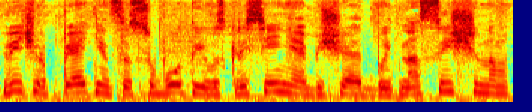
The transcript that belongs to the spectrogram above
Вечер пятницы, субботы и воскресенье обещают быть насыщенным.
